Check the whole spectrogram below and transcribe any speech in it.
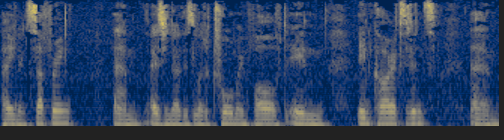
pain and suffering. Um, as you know, there's a lot of trauma involved in in car accidents. Um,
